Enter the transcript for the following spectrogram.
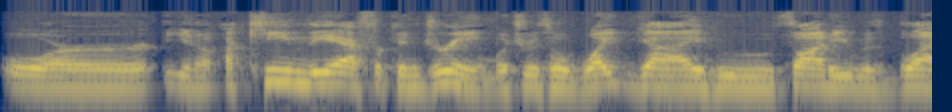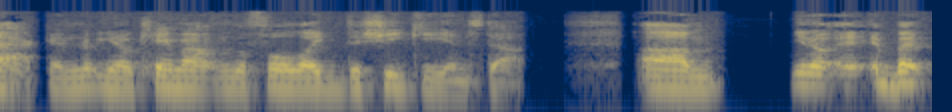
Or, you know, Akeem the African Dream, which was a white guy who thought he was black and, you know, came out in the full like dashiki and stuff. Um, you know, eh, but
